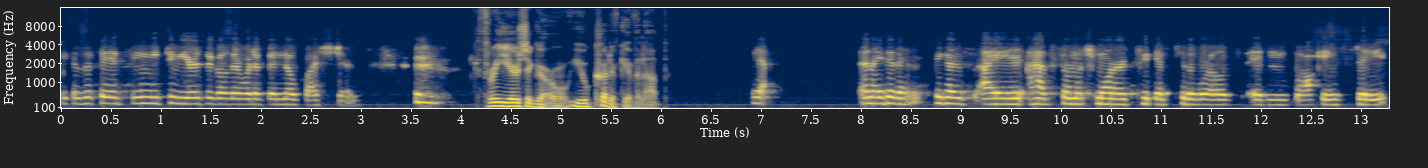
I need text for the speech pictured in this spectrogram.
because if they had seen me two years ago, there would have been no question. three years ago you could have given up. And I didn't because I have so much more to give to the world in walking straight.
